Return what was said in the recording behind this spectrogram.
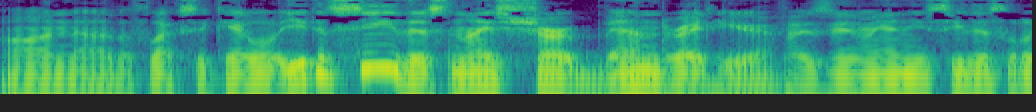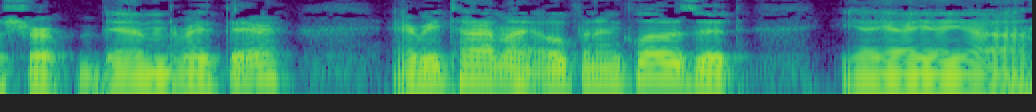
on uh, the flexi cable. You can see this nice sharp bend right here. If I zoom in, you see this little sharp bend right there? Every time I open and close it, yeah, yeah, yeah, yeah,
